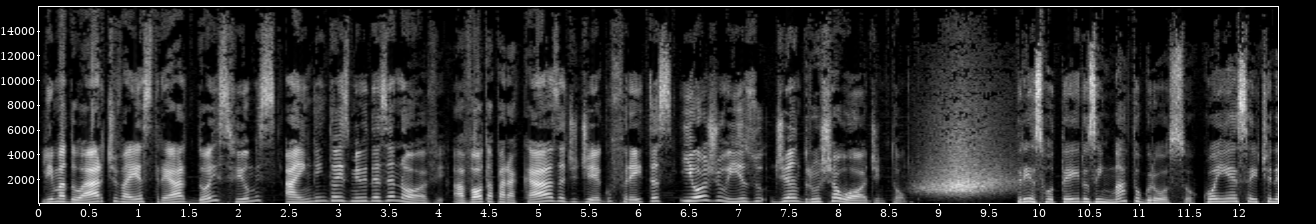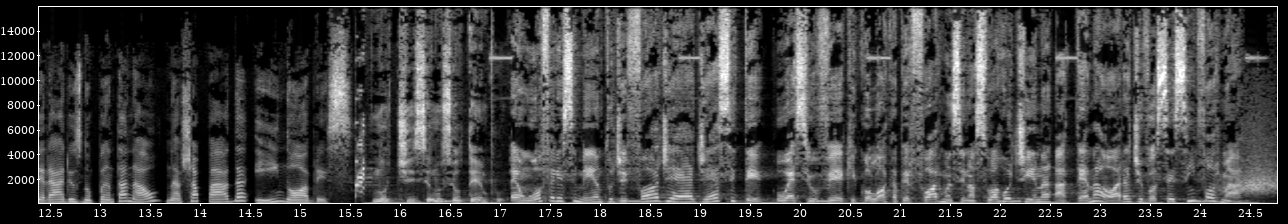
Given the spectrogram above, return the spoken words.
Lima Duarte vai estrear dois filmes ainda em 2019: A Volta para Casa, de Diego Freitas, e O Juízo, de Andrusha Waddington. Três roteiros em Mato Grosso. Conheça itinerários no Pantanal, na Chapada e em Nobres. Notícia no seu tempo. É um oferecimento de Ford Edge ST, o SUV que coloca performance na sua rotina até na hora de você se informar.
